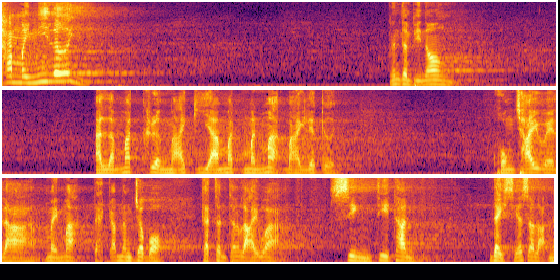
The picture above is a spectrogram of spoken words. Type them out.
ทำไม่มีเลยนั้นท่านพี่น้องอัลมัดเครื่องหมายกิยามัดมันมากมายเหลือเกิน คงใช้เวลาไม่มาก แต่กำลังจะบอกกับท่านทั้งหลายว่า สิ่งที่ท่านได้เสียสละใน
